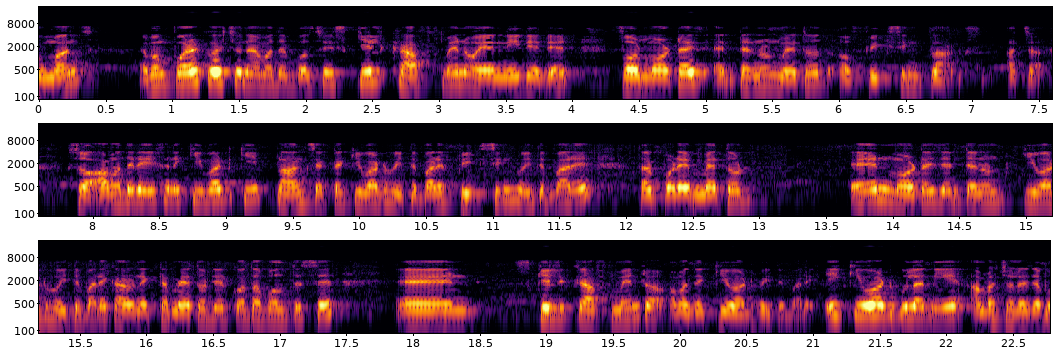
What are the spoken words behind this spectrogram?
রোমান্স। এবং পরের কোয়েশ্চনে আমাদের বলছে skill craftsman were needed for mortise and method of fixing planks আচ্ছা সো আমাদের এখানে কিওয়ার্ড কি? প্লাঙ্কস একটা কিওয়ার্ড হইতে পারে ফিক্সিং হইতে পারে, তারপরে method and mortise and tenon keyword হইতে পারে, কারণ একটা মেথডের কথা বলতেছে এন্ড স্কিল ক্রাফটমেন্ট আমাদের কিওয়ার্ড হইতে পারে। এই কিওয়ার্ডগুলো নিয়ে আমরা চলে যাব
